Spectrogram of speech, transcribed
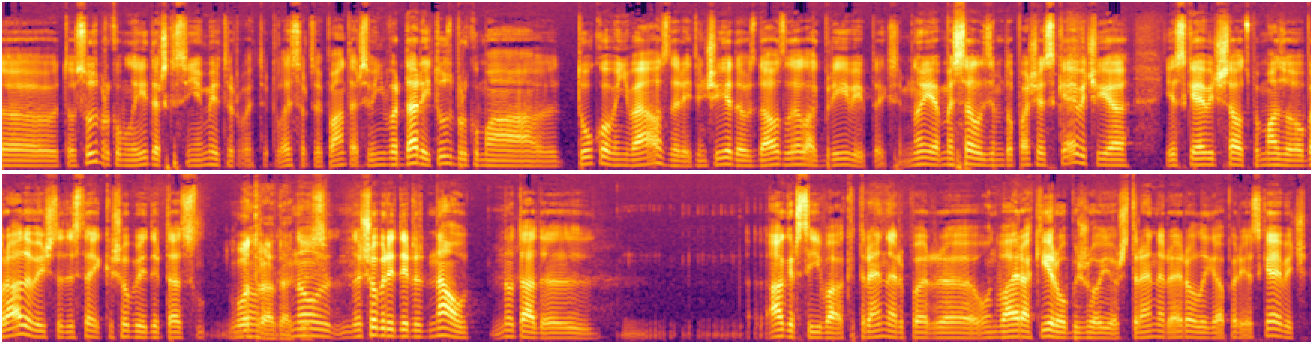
uh, tos uzbrukuma līderus, kas viņiem ir tur, vai tur Lesors vai Panthers, viņi var darīt uzbrukumā to, ko viņi vēlas darīt. Viņš iedevis daudz lielāku brīvību. Teiksim. Nu, ja mēs salīdzinām to pašu Skeviču, ja, ja Skevičs sauc par mazo Brādoviču, tad es teiktu, ka šobrīd ir tas otrādi. Nu, nu, šobrīd ir nav nu, tāda agresīvāki treneri par, un vairāk ierobežojoši treneri Eirolandā par Ieskeviču.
